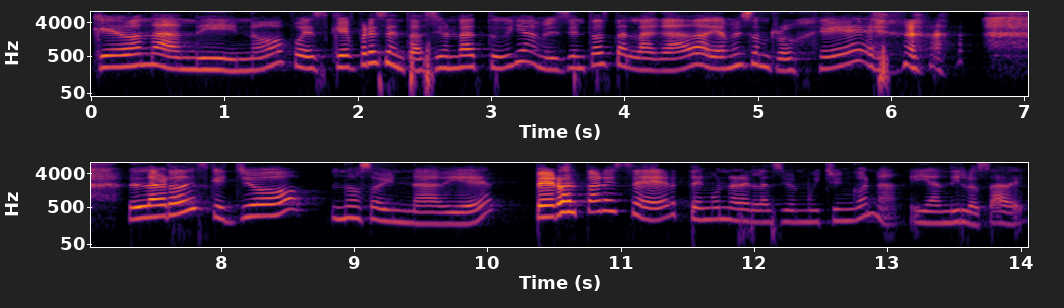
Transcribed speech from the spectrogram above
¿Qué onda, Andy? No, pues qué presentación la tuya. Me siento hasta halagada, ya me sonrojé. la verdad es que yo no soy nadie, pero al parecer tengo una relación muy chingona y Andy lo sabe.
